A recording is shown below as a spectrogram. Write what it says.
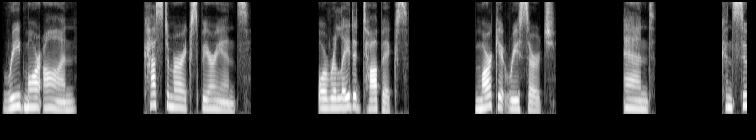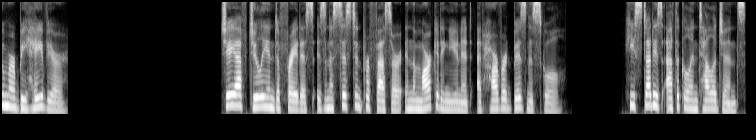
Read more on customer experience or related topics, market research, and Consumer behavior. J.F. Julian DeFreitas is an assistant professor in the marketing unit at Harvard Business School. He studies ethical intelligence,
